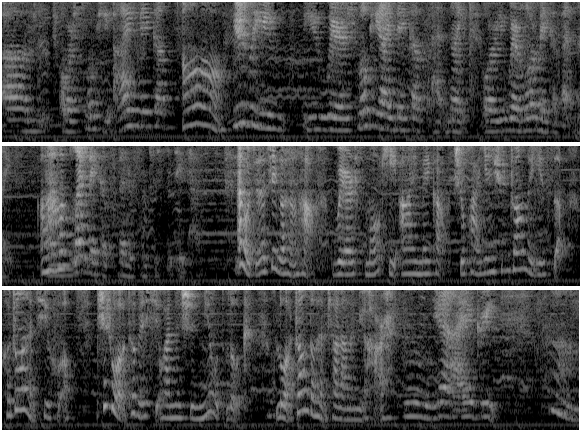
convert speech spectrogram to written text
um, or smoky-eyed makeup. 哦， Usually you you wear smoky-eyed makeup at night or you wear more makeup at night. Um, light makeup's better for just the daytime. 哎，我 我觉得这个很好，wear smoky eye makeup 是画烟熏妆的意思，和中文很契合。其实我特别喜欢的是 nude look，裸妆都很漂亮的女孩。 Mm, yeah, I agree. Hmm.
